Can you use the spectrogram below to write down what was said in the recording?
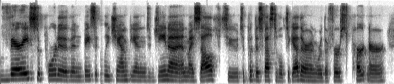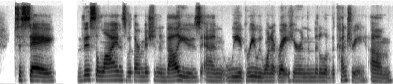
very supportive and basically championed Geena and myself to to put this festival together and we're the first partner to say this aligns with our mission and values and we agree we want it right here in the middle of the country um,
